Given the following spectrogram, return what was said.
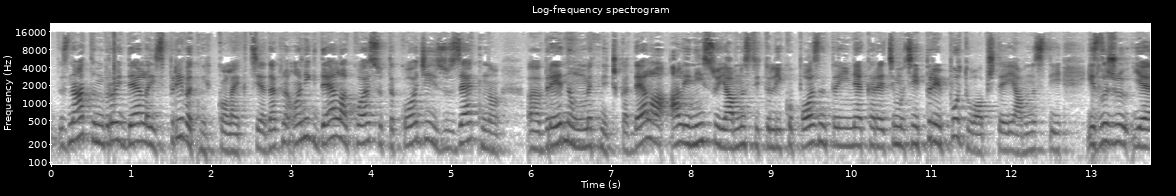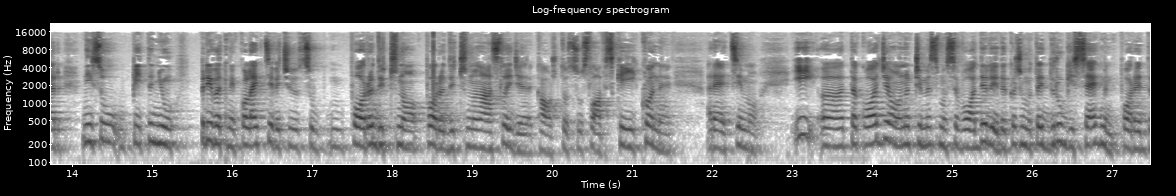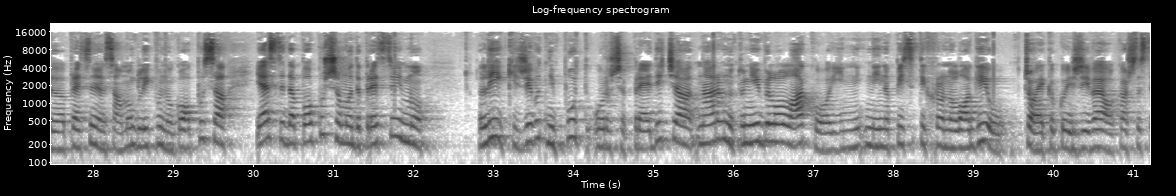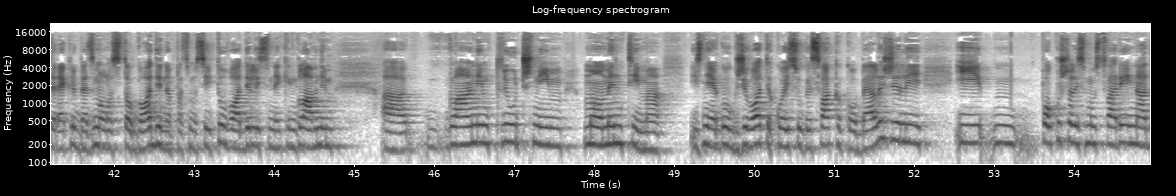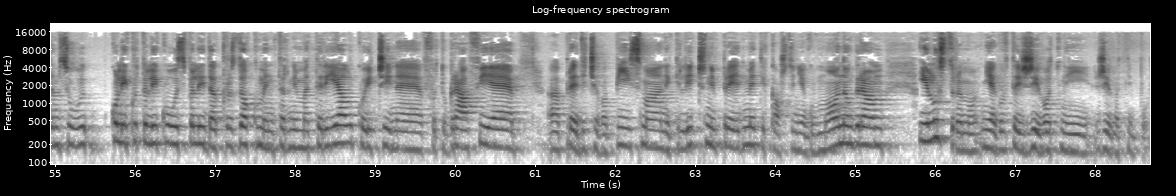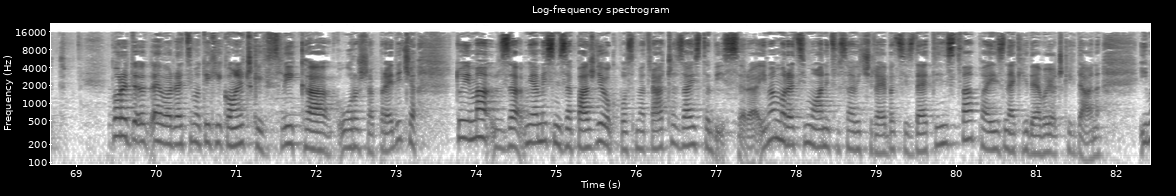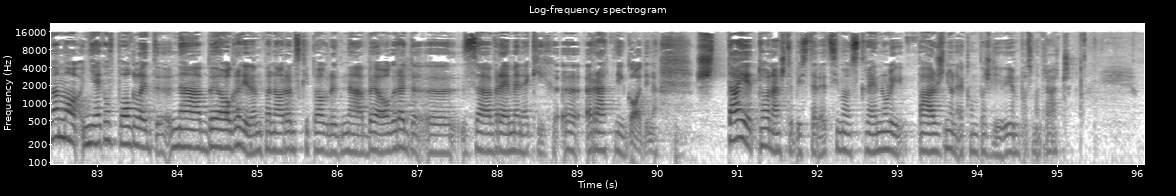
znatan broj dela iz privatnih kolekcija, dakle onih dela koja su takođe izuzetno vredna umetnička dela, ali nisu javnosti toliko poznata i neka recimo se i prvi put uopšte javnosti izlažu jer nisu u pitanju privatne kolekcije, već su porodično, porodično nasledđe kao što su slavske ikone recimo. I e, takođe ono čime smo se vodili, da kažemo taj drugi segment pored predstavljanja samog likovnog opusa, jeste da pokušamo da predstavimo lik i životni put Uroša Predića, naravno to nije bilo lako i ni napisati hronologiju čoveka koji je živeo, kao što ste rekli, bezmalo 100 godina, pa smo se i tu vodili sa nekim glavnim, a, glavnim ključnim momentima iz njegovog života koji su ga svakako obeležili i m, pokušali smo u stvari nadam se koliko toliko uspeli da kroz dokumentarni materijal koji čine fotografije, Predićeva pisma, neki lični predmeti kao što je njegov monogram, ilustrujemo njegov taj životni, životni put. Pored, evo, recimo tih ikoničkih slika Uroša Predića, tu ima, za, ja mislim, za pažljivog posmatrača zaista bisera. Imamo recimo Anicu Savić-Rebac iz detinstva, pa iz nekih devojačkih dana. Imamo njegov pogled na Beograd, jedan panoramski pogled na Beograd e, za vreme nekih e, ratnih godina. Šta je to na što biste recimo skrenuli pažnju nekom pažljivijem posmatraču?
